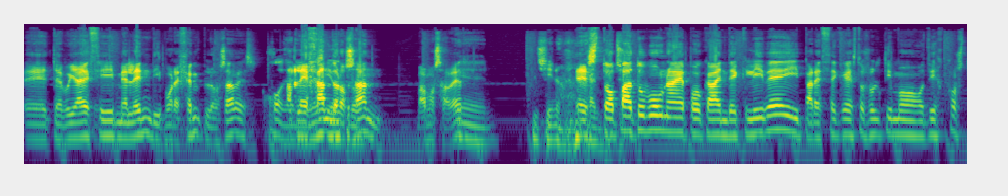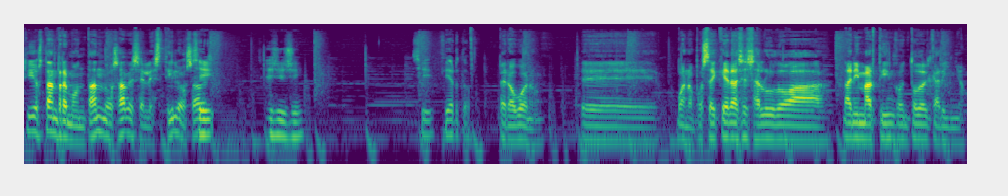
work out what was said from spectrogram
Eh, te voy a decir Melendi, por ejemplo, ¿sabes? Joder, Alejandro. San. Vamos a ver. Bien. Y si no, no, Estopa tuvo una época en declive y parece que estos últimos discos, tío, están remontando, ¿sabes? El estilo, ¿sabes? Sí, sí, sí, sí. Sí, cierto. Pero bueno. eh, bueno, pues ahí queda ese saludo a Dani Martín con todo el cariño.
